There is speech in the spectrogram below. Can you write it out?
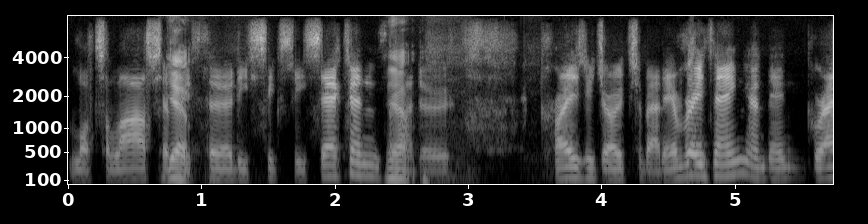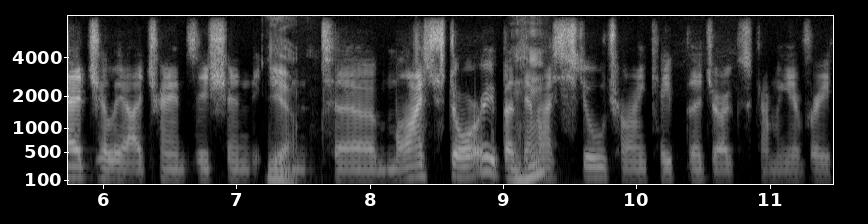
lots of laughs every Yep. 30, 60 seconds. Yep. And I do crazy jokes about everything. And then gradually I transition Yep. into my story, but then Mhm. I still try and keep the jokes coming every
